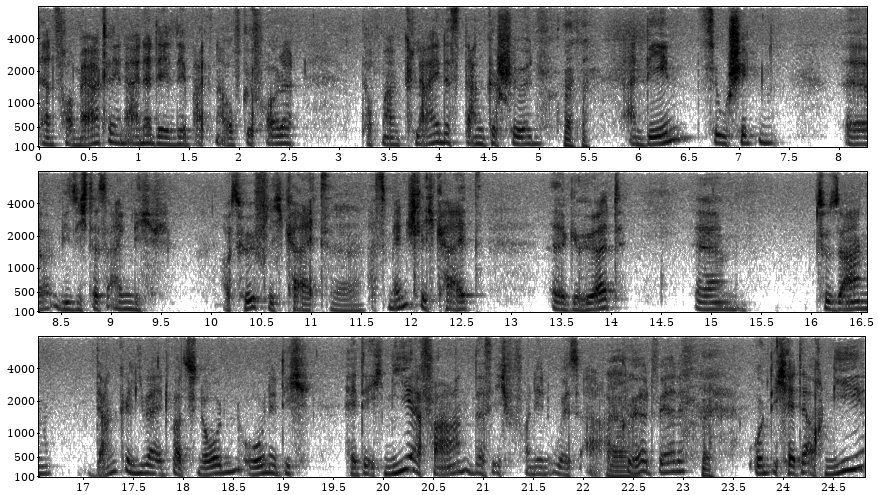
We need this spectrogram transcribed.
dann Frau Merkel in einer der Debatten aufgefordert, doch mal ein kleines Dankeschön an den zu schicken, äh, wie sich das eigentlich aus Höflichkeit, ja. aus Menschlichkeit äh, gehört, ähm, zu sagen, danke lieber Edward Snowden, ohne dich hätte ich nie erfahren, dass ich von den USA ja. abgehört werde. Und ich hätte auch nie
